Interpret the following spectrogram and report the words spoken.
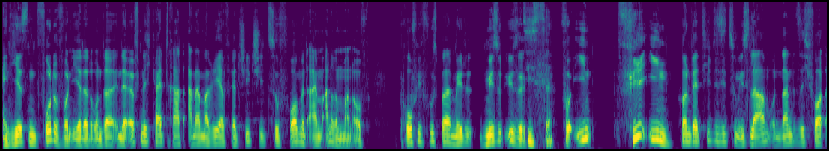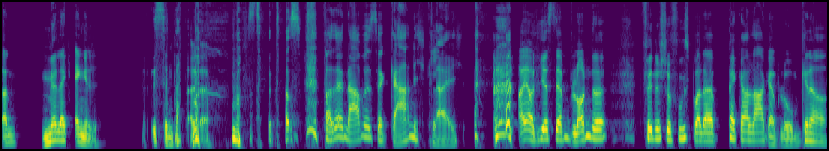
Und hier ist ein Foto von ihr darunter. In der Öffentlichkeit trat Anna Maria Fercici zuvor mit einem anderen Mann auf. Profifußballer Mesut Özil. Siehste. Für ihn, für ihn konvertierte sie zum Islam und nannte sich fortan Melek Engel. Was ist denn das, Alter? Was denn das? Was, der Name ist ja gar nicht gleich. ah ja, und hier ist der blonde finnische Fußballer Pekka Lagerblom. Genau.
